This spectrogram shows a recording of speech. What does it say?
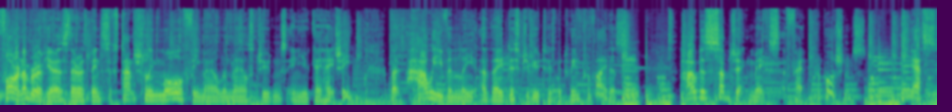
For a number of years, there has been substantially more female than male students in UKHE, but how evenly are they distributed between providers? How does subject mix affect proportions? Yes,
